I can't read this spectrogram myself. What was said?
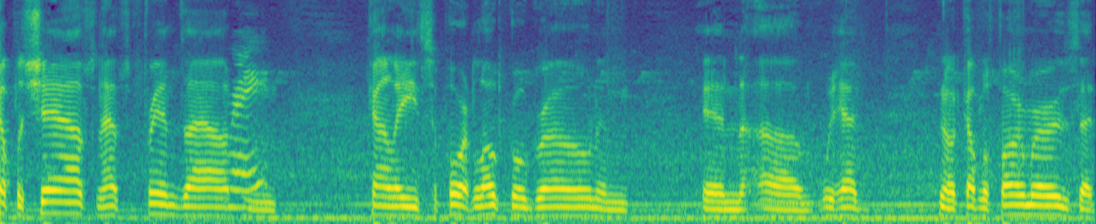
couple of chefs and have some friends out, Right. and kind of support local grown, and and um, we had you know a couple of farmers that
